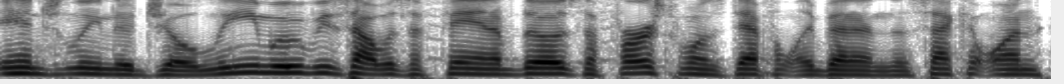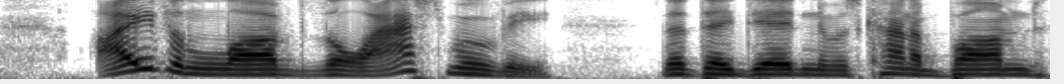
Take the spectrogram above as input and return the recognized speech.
Angelina Jolie movies, I was a fan of those. The first one's definitely better than the second one. I even loved the last movie that they did, and it was kind of bummed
